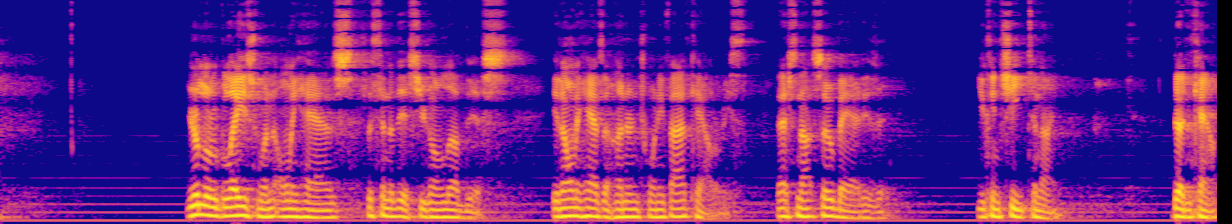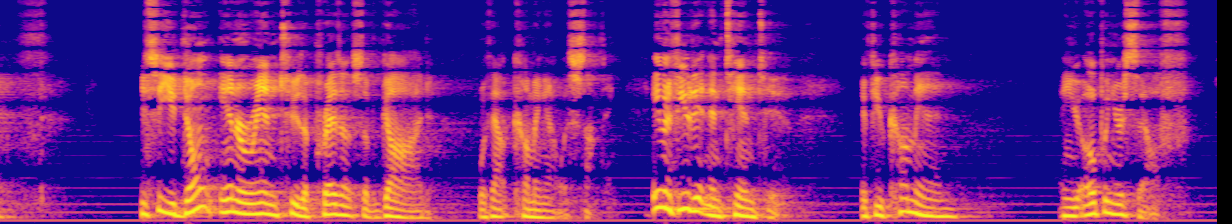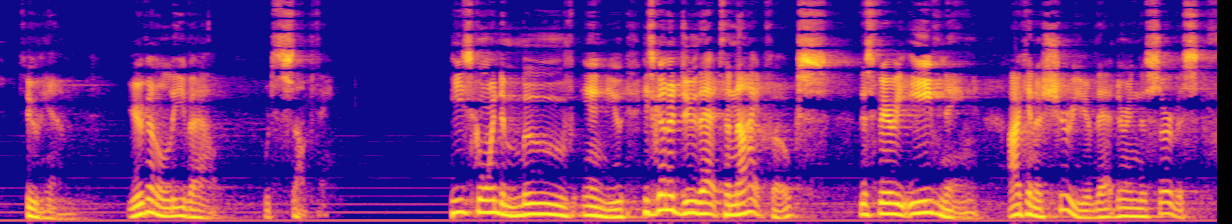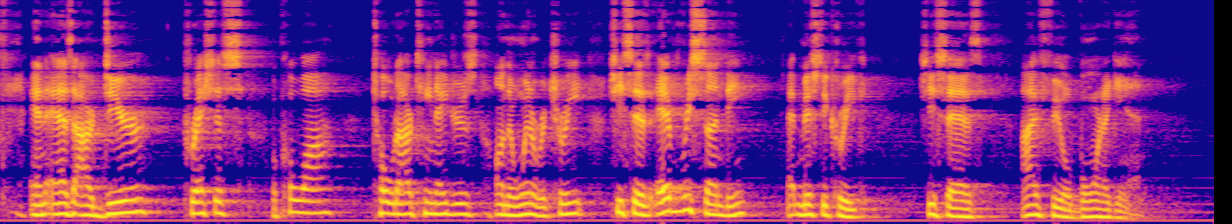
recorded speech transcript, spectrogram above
Your little glazed one only has, listen to this, you're going to love this. It only has 125 calories. That's not so bad, is it? You can cheat tonight. Doesn't count. You see, you don't enter into the presence of God without coming out with something. Even if you didn't intend to. If you come in and you open yourself to Him, you're going to leave out with something. He's going to move in you. He's going to do that tonight, folks, this very evening. I can assure you of that during this service. And as our dear, precious Okowa told our teenagers on their winter retreat, she says every Sunday at Misty Creek, she says, I feel born again.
